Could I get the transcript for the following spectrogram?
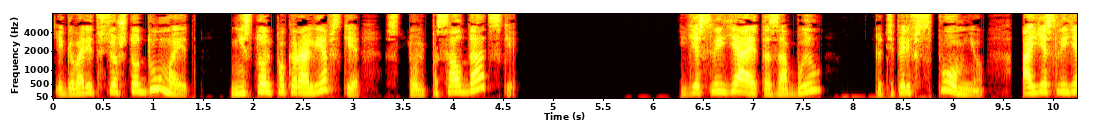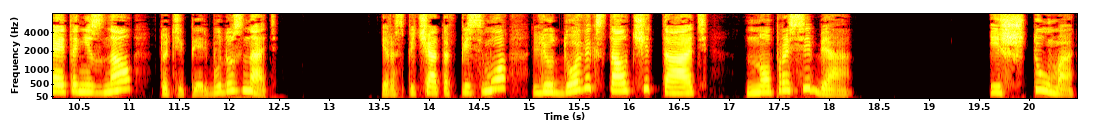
и говорит все, что думает, не столь по-королевски, столь по-солдатски. Если я это забыл, то теперь вспомню, а если я это не знал, то теперь буду знать. И, распечатав письмо, Людовик стал читать, но про себя из Штума,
